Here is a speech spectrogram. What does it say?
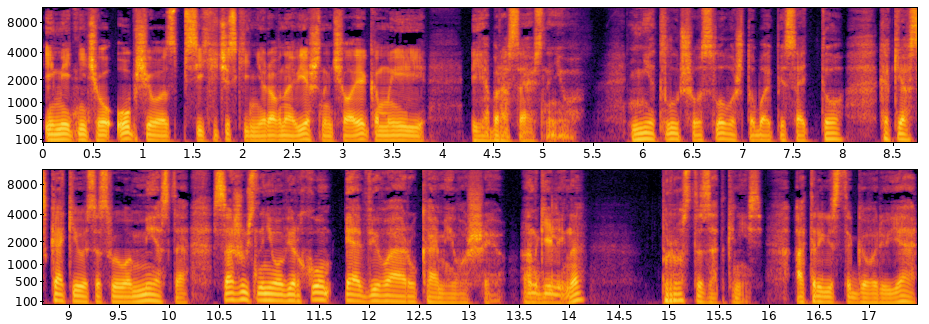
иметь ничего общего с психически неравновешенным человеком и... Я бросаюсь на него. Нет лучшего слова, чтобы описать то, как я вскакиваю со своего места, сажусь на него верхом и обвиваю руками его шею. «Ангелина?» «Просто заткнись», — отрывисто говорю я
